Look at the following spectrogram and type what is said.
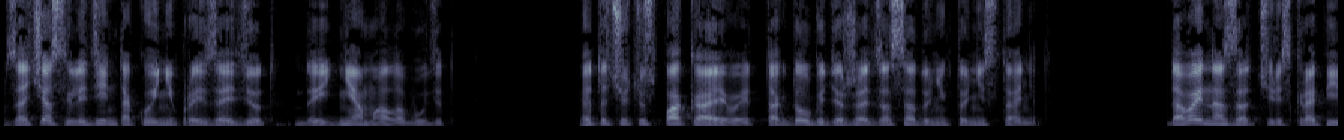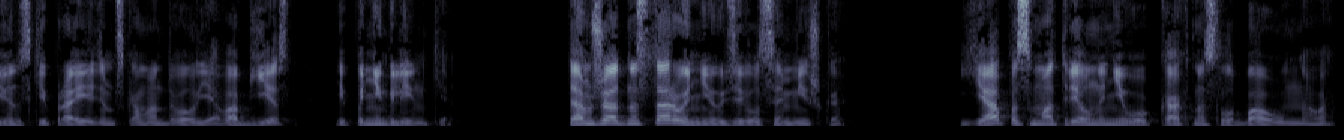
За час или день такое не произойдет, да и дня мало будет. Это чуть успокаивает, так долго держать засаду никто не станет. «Давай назад, через Крапивинский проедем», — скомандовал я, — «в объезд, и по Неглинке». «Там же односторонний», — удивился Мишка. Я посмотрел на него, как на слабоумного.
